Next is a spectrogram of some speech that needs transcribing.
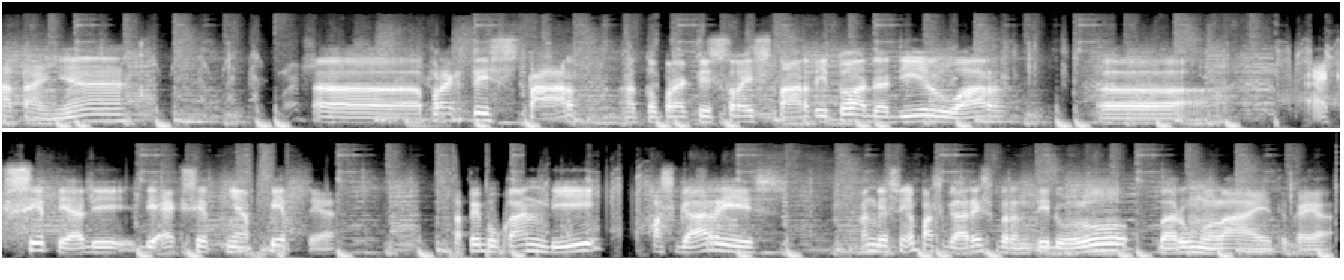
katanya eh practice start atau practice race start itu ada di luar eh exit ya di di exitnya pit ya. Tapi bukan di pas garis. Kan biasanya pas garis berhenti dulu baru mulai itu kayak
